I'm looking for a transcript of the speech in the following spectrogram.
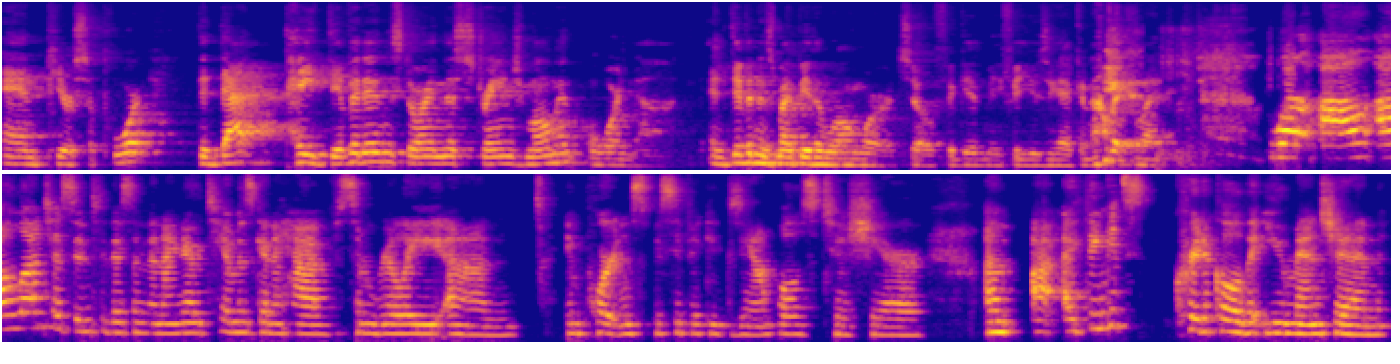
and peer support. Did that pay dividends during this strange moment or not? And dividends might be the wrong word, so forgive me for using economic language. Well, I'll I'll launch us into this, and then I know Tim is going to have some really um, important specific examples to share. Um, I, I think it's critical that you mention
